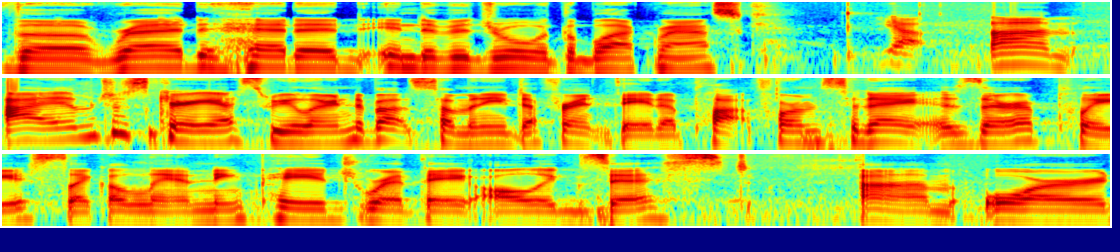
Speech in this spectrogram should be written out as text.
the red-headed individual with the black mask. Yeah, um, I am just curious. We learned about so many different data platforms today. Is there a place, like a landing page, where they all exist? Um, or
